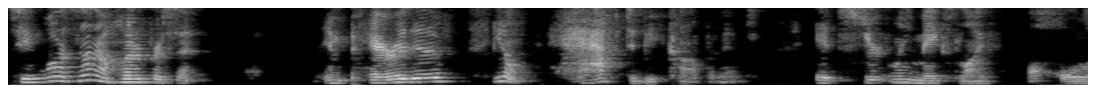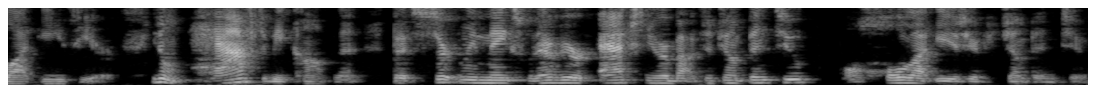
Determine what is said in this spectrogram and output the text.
See, while it's not hundred percent imperative, you don't have to be confident. It certainly makes life a whole lot easier. You don't have to be confident, but it certainly makes whatever action you're about to jump into a whole lot easier to jump into.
